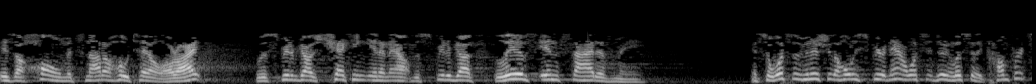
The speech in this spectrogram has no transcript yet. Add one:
is a home. It's not a hotel, all right? The Spirit of God is checking in and out. The Spirit of God lives inside of me. And so what's the ministry of the Holy Spirit now? What's it doing? Listen, it comforts.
